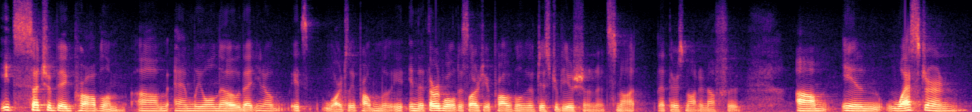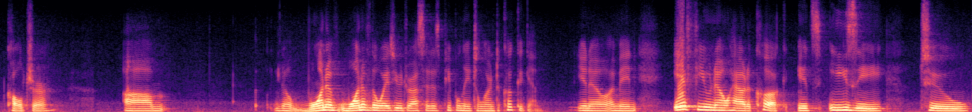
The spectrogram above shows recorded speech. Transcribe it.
It's such a big problem, um, and we all know that you know it's largely a problem of, in the third world. It's largely a problem of distribution. It's not that there's not enough food. Um, in Western culture, um, you know, one of one of the ways you address it is people need to learn to cook again. You know, I mean, if you know how to cook, it's easy to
